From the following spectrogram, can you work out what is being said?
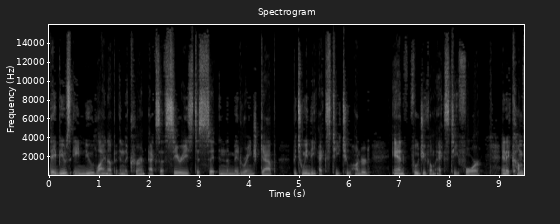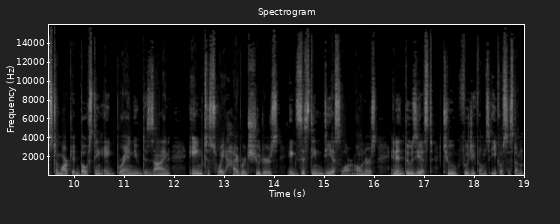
debuts a new lineup in the current XF series to sit in the mid-range gap between the XT200 and Fujifilm X-T4, and it comes to market boasting a brand new design aimed to sway hybrid shooters, existing DSLR owners, and enthusiasts to Fujifilm's ecosystem.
